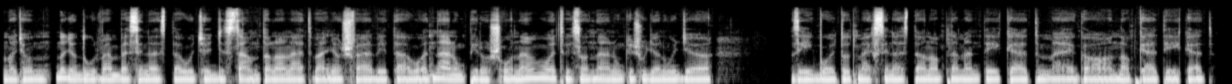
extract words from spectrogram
nagyon, nagyon durván beszínezte, úgyhogy számtalan látványos felvétel volt. Nálunk piros hó nem volt, viszont nálunk is ugyanúgy az égboltot megszínezte a naplementéket, meg a napkeltéket.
